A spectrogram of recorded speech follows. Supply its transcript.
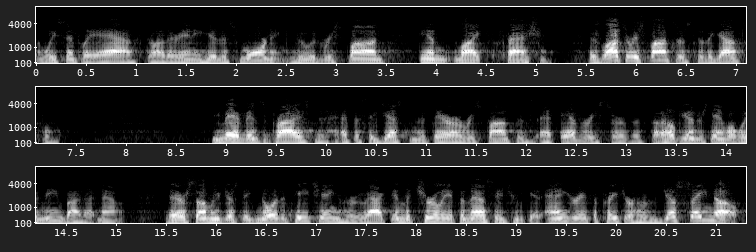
And we simply ask, are there any here this morning who would respond in like fashion? There's lots of responses to the gospel. You may have been surprised at the suggestion that there are responses at every service, but I hope you understand what we mean by that now. There are some who just ignore the teaching, who act immaturely at the message, who get angry at the preacher, who just say no.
